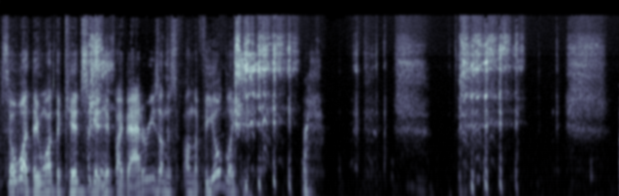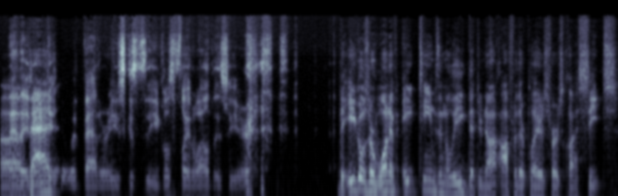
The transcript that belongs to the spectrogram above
So what? They want the kids to get hit by batteries on this on the field? Like Now uh, they bad. did get hit with batteries because the Eagles played well this year. The Eagles are one of eight teams in the league that do not offer their players first class seats.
